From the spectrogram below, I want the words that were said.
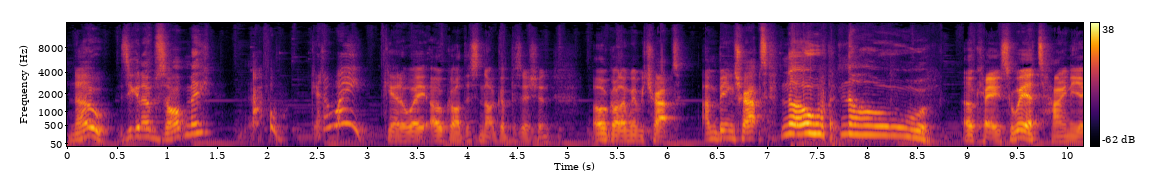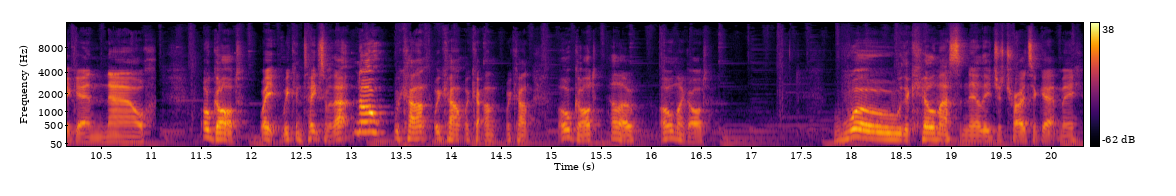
No! Is he gonna absorb me? No! Get away! Get away. Oh god, this is not a good position. Oh god, I'm gonna be trapped. I'm being trapped. No! No! Okay, so we're tiny again now. Oh god. Wait, we can take some of that. No! We can't, we can't, we can't, we can't. Oh god. Hello. Oh my god. Whoa, the Killmaster nearly just tried to get me.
